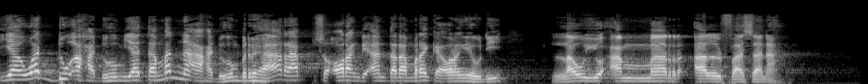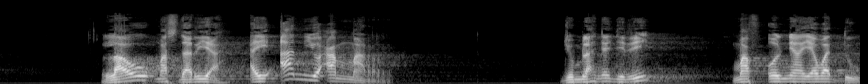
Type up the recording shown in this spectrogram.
ya waddu ahaduhum yatamanna ahaduhum berharap seorang di antara mereka orang Yahudi lau yu'ammar alfasanah lau masdariyah ay an yu'ammar jumlahnya jadi maf'ulnya yawaddu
